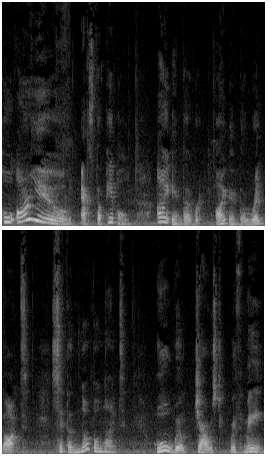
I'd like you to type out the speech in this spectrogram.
Who are you? asked the people. I am the I am the red knight, said the noble knight. Who will joust with me？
